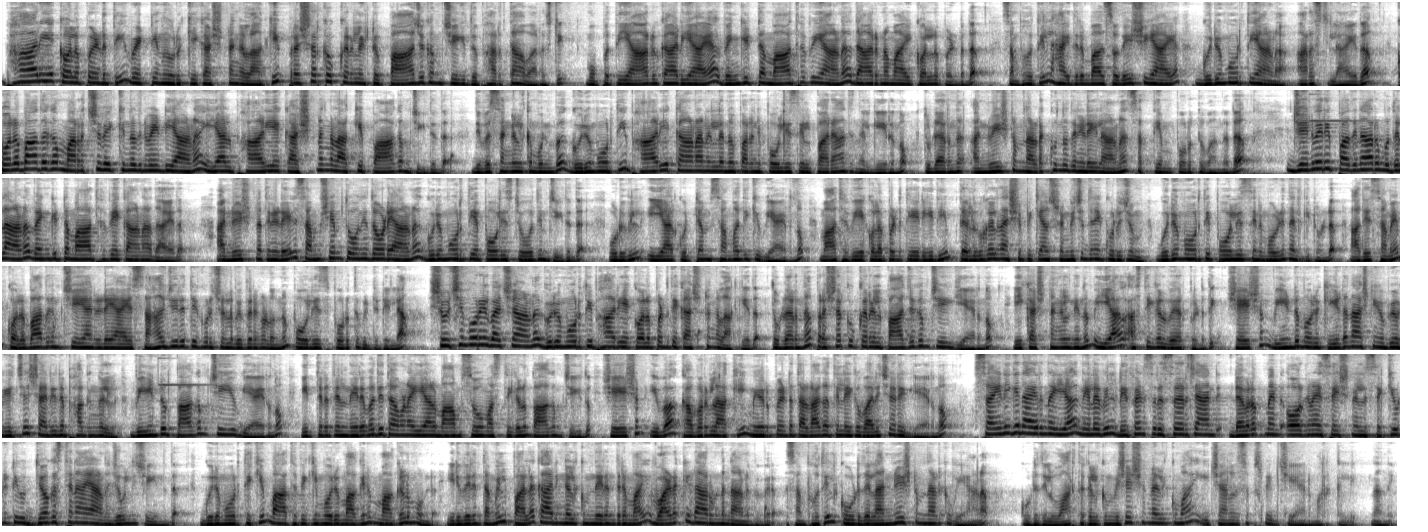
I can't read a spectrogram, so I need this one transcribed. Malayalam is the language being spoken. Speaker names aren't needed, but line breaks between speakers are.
ഭാര്യയെ കൊലപ്പെടുത്തി വെട്ടിനുറുക്കി കഷ്ണങ്ങളാക്കി പ്രഷർ കുക്കറിലിട്ട് പാചകം ചെയ്ത് ഭർത്താവ് അറസ്റ്റിൽ മുപ്പത്തിയാറുകാരിയായ വെങ്കിട്ട മാധവിയാണ് ദാരുണമായി കൊല്ലപ്പെട്ടത്. സംഭവത്തിൽ ഹൈദരാബാദ് സ്വദേശിയായ ഗുരുമൂർത്തിയാണ് അറസ്റ്റിലായത്. കൊലപാതകം മറച്ചുവെക്കുന്നതിനു വേണ്ടിയാണ് ഇയാൾ ഭാര്യയെ കഷ്ണങ്ങളാക്കി പാകം ചെയ്തത്. ദിവസങ്ങൾക്ക് മുൻപ് ഗുരുമൂർത്തി ഭാര്യയെ കാണാനില്ലെന്ന് പറഞ്ഞ് പോലീസിൽ പരാതി നൽകിയിരുന്നു. തുടർന്ന് അന്വേഷണം നടക്കുന്നതിനിടയിലാണ് സത്യം പുറത്തുവന്നത്. ജനുവരി പതിനാറ് മുതലാണ് വെങ്കിട്ട മാധവിയെ കാണാതായത്. അന്വേഷണത്തിനിടയിൽ സംശയം തോന്നിയതോടെയാണ് ഗുരുമൂർത്തിയെ പോലീസ് ചോദ്യം ചെയ്തത്. ഒടുവിൽ ഇയാൾ കുറ്റം സമ്മതിക്കുകയായിരുന്നു. മാധവിയെ കൊലപ്പെടുത്തിയ രീതിയും തെളിവുകൾ നശിപ്പിക്കാൻ ശ്രമിച്ചതിനെക്കുറിച്ചും ഗുരുമൂർത്തി പോലീസിന് മൊഴി നൽകിയിട്ടുണ്ട്. അതേസമയം കൊലപാതകം ചെയ്യാനിടയായ സാഹചര്യത്തെക്കുറിച്ചുള്ള വിവരങ്ങളൊന്നും പോലീസ് പുറത്തുവിട്ടിട്ടില്ല. ശുചിമുറിയിൽ വെച്ചാണ് ഗുരുമൂർത്തി ഭാര്യയെ കൊലപ്പെടുത്തി കഷ്ണങ്ങളാക്കിയത് തുടർന്ന് പ്രഷർ കുക്കറിൽ പാചകം ചെയ്യുകയായിരുന്നു. ഈ കഷ്ണങ്ങളിൽ നിന്നും ഇയാൾ അസ്ഥികൾ വേർപ്പെടുത്തി. ശേഷം വീണ്ടും ഒരു കീടനാശിനി ഉപയോഗിച്ച് ശരീരഭാഗങ്ങൾ വീണ്ടും പാകം ചെയ്യുകയായിരുന്നു. ഇത്തരത്തിൽ നിരവധി തവണ ഇയാൾ മാംസവും അസ്ഥികളും പാകം ചെയ്തു. ശേഷം ഇവ കവറിലാക്കി മീർപ്പേട്ട് തടാകത്തിലേക്ക് വലിച്ചെറിയുകയായിരുന്നു. സൈനികനായിരുന്ന ഇയാൾ നിലവിൽ ഡിഫൻസ് റിസർച്ച് ആൻഡ് ഡെവലപ്മെന്റ് ഓർഗനൈസേഷനിൽ സെക്യൂരിറ്റി ഉദ്യോഗസ്ഥനായാണ് ജോലി ചെയ്യുന്നത്. ഗുരുമൂർത്തിക്കും മാധവിക്കും ഒരു മകനും മകളുമുണ്ട് ഇരുവരും തമ്മിൽ പല കാര്യങ്ങൾക്കും നിരന്തരമായി വഴക്കിടാറുണ്ടെന്നാണ് വിവരം. സംഭവത്തിൽ കൂടുതൽ അന്വേഷണം നടക്കുകയാണ്. കൂടുതൽ വാർത്തകൾക്കും വിശേഷങ്ങൾക്കുമായി ഈ ചാനൽ സബ്സ്ക്രൈബ് ചെയ്യാൻ മറക്കല്ലേ. നന്ദി.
